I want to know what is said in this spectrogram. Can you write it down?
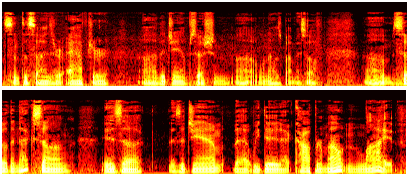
synthesizer after uh, the jam session uh, when I was by myself. Um, so the next song is a is a jam that we did at Copper Mountain live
